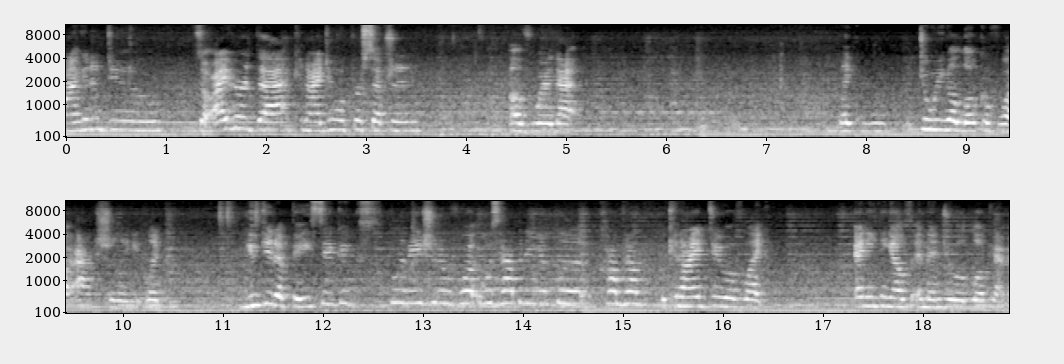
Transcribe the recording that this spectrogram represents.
i'm gonna do so i heard that can i do a perception of where that like doing a look of what actually like you did a basic explanation of what was happening at the compound but can i do of like anything else and then do a look at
